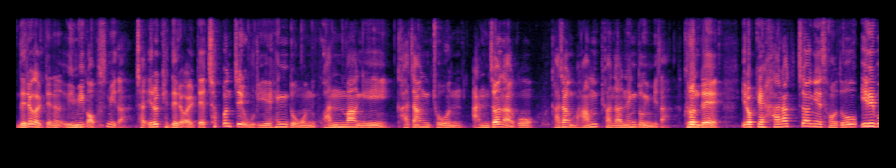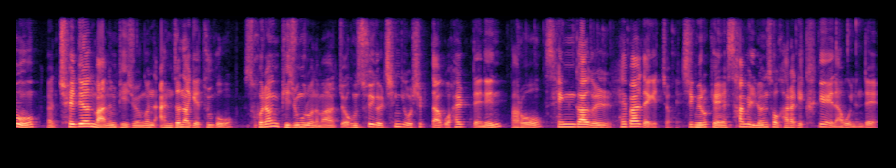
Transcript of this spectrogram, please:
내려갈 때는 의미가 없습니다. 자 이렇게 내려갈 때 첫 번째 우리의 행동은 관망이 가장 좋은 안전하고 가장 마음 편한 행동입니다. 그런데 이렇게 하락장에서도 일부 최대한 많은 비중은 안전하게 두고 소량 비중으로나마 조금 수익을 챙기고 싶다고 할 때는 바로 생각을 해봐야 되겠죠. 지금 이렇게 3일 연속 하락이 크게 나오고 있는데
